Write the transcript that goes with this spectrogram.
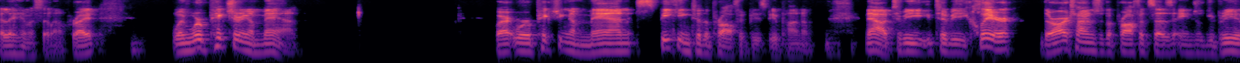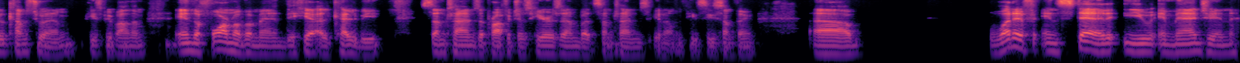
alayhi salam, right? When we're picturing a man, right, we're picturing a man speaking to the prophet, peace be upon him. Now, to be to be clear, there are times where the prophet says angel Jibril comes to him, peace be upon them, in the form of a man, Dihya al-Kalbi. Sometimes the prophet just hears him, but sometimes, you know, he sees something. Uh, what if instead you imagine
